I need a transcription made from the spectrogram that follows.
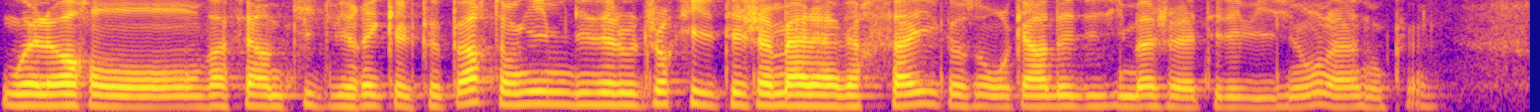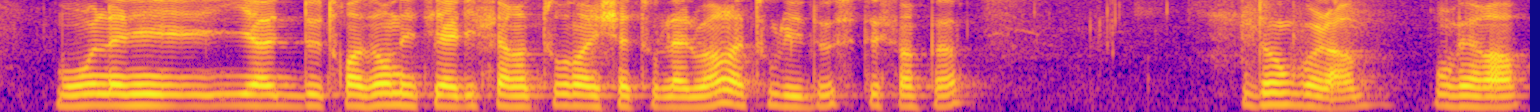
ou alors on, va faire une petite virée quelque part. Tanguy me disait l'autre jour qu'il n'était jamais allé à Versailles quand on regardait des images à la télévision. Là, donc, Bon, l'année, il y a 2-3 ans, on était allé faire un tour dans les châteaux de la Loire, là, tous les deux, c'était sympa. Donc voilà, on verra.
